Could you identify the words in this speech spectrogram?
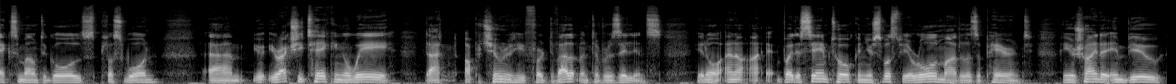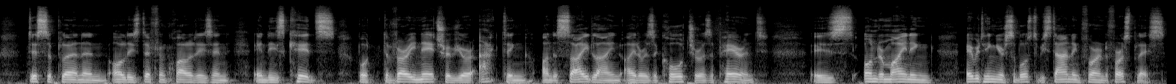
X amount of goals plus one, um, you're, you're actually taking away that opportunity for development of resilience. You know, and I, by the same token, you're supposed to be a role model as a parent, and you're trying to imbue discipline and all these different qualities in in these kids. But the very nature of your acting on the sideline, either as a coach or as a parent, is undermining everything you're supposed to be standing for in the first place.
